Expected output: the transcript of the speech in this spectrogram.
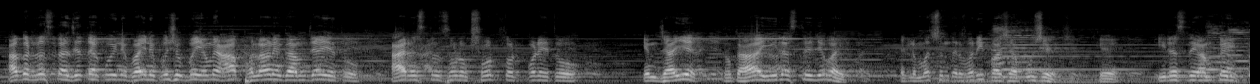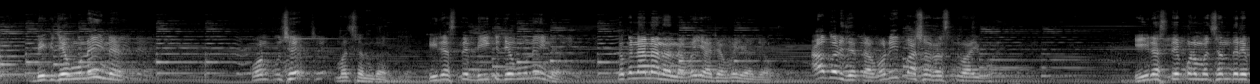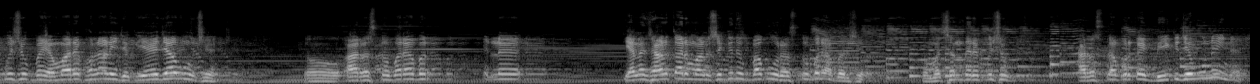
આગળ રસ્તા જતા કોઈને ભાઈને પૂછ્યું, ભાઈ, અમે આ ફલાણે ગામ જઈએ તો આ રસ્તો થોડોક શોર્ટકટ પડે તો એમ જઈએ તો કે હા એ રસ્તે જવાય. એટલે મચ્છંદર વરી પાછા પૂછે કે એ રસ્તે આમ કઈ બીક જેવું નહીં ને? કોણ પૂછે? મચ્છંદર. એ રસ્તે બીક જેવું નહીં ને? તો કે ના ના ના ના, વૈયા જાઓ વૈયા જાઓ. આગળ જતા વળી પાછો રસ્તો આવ્યો. એ રસ્તે પણ મચ્છંદરે પૂછ્યું ભાઈ, અમારે ફલાણી જગ્યાએ જવું છે. તો આ રસ્તો બરાબર? એટલે ત્યાંના જાણકાર માણસે કીધું બાપુ, રસ્તો બરાબર છે. તો મચ્છંદરે પૂછ્યું આ રસ્તા પર કઈ બીક જેવું નહીં ને.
